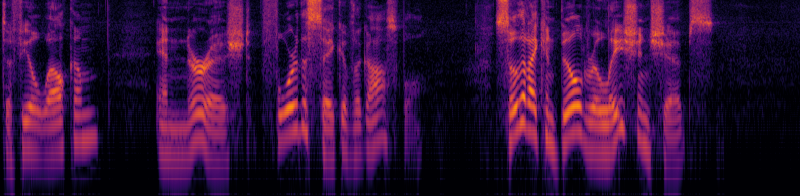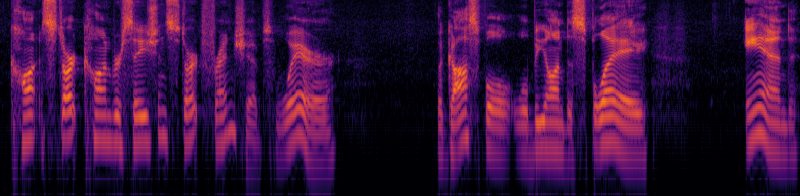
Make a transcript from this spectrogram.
to feel welcome and nourished for the sake of the gospel? So that I can build relationships con- start conversations, start friendships where the gospel will be on display and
